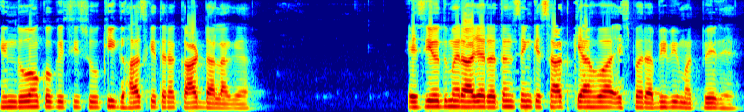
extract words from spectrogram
हिंदुओं को किसी सूखी घास की तरह काट डाला गया। इस युद्ध में राजा रतन सिंह के साथ क्या हुआ, इस पर अभी भी मतभेद है।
